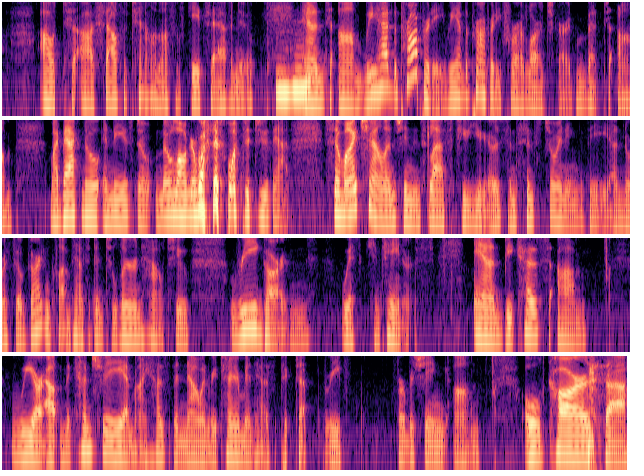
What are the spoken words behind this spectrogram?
out uh, south of town off of Gates Avenue. And um, we had the property. We have the property for our large garden, but um, my back no and knees don't no longer want, want to do that. So my challenge in these last few years, and since joining the uh, Northfield Garden Club, has been to learn how to re-garden with containers. And because um, we are out in the country, and my husband, now in retirement, has picked up refurbishing um, old cars. Uh,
